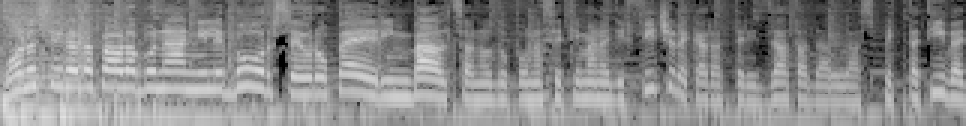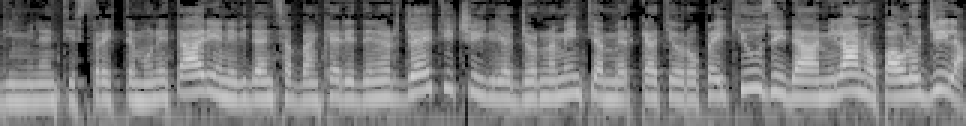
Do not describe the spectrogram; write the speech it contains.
Buonasera da Paola Bonanni. Le borse europee rimbalzano dopo una settimana difficile caratterizzata dall'aspettativa di imminenti strette monetarie in evidenza bancaria ed energetici, gli aggiornamenti a mercati europei chiusi da Milano. Paolo Gila.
